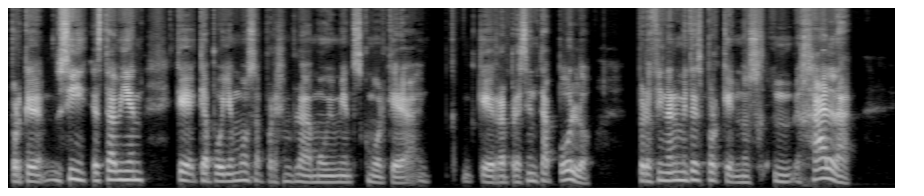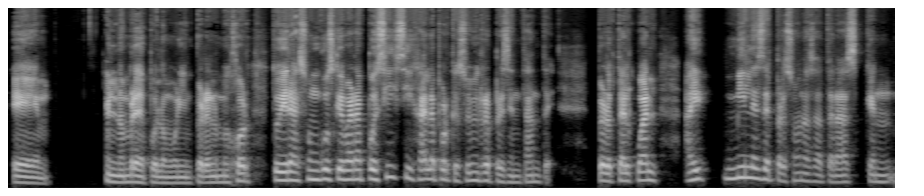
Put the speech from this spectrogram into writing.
Porque sí, está bien que, apoyemos, por ejemplo, a movimientos como el que, que representa Polo, pero finalmente es porque nos jala eh, el nombre de Polo Morín, pero a lo mejor tú dirás, un Gus Guevara, pues sí, sí, jala porque soy un representante, pero tal cual, hay miles de personas atrás que,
